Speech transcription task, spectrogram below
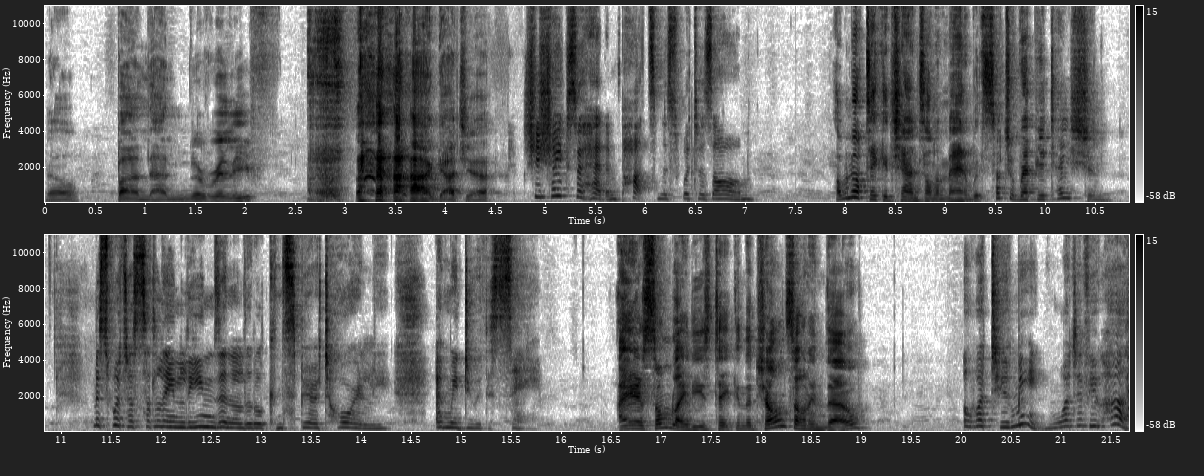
No, banana relief. gotcha. She shakes her head and pats Miss Witter's arm. I will not take a chance on a man with such a reputation. Miss Witter suddenly leans in a little conspiratorially, and we do the same. I hear some ladies taking the chance on him, though. Oh, what do you mean? What have you heard?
